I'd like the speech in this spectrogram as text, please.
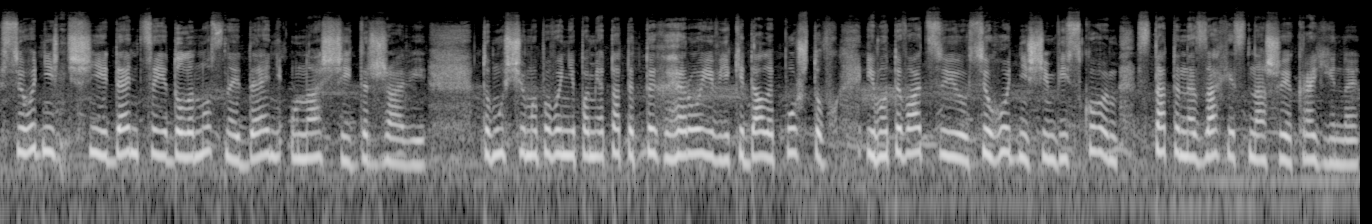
Сьогоднішній день це є доленосний день у нашій державі, тому що ми повинні пам'ятати тих героїв, які дали поштовх і мотивацію сьогоднішнім військовим стати на захист нашої країни.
